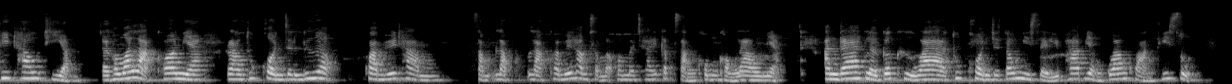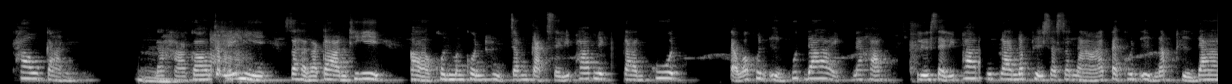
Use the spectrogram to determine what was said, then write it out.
ที่เท่าเทียม แต่คำว่าหลักข้อนี้เราทุกคนจะเลือกความยุติธรรมสำหรับหลักความยุติธรรมสำหรับเอามาใช้กับสังคมของเราเนี่ยอันแรกเลยก็คือว่าทุกคนจะต้องมีเสรีภาพอย่างกว้างขวางที่สุดเท่ากันนะคะก็จะไม่มีสถานการณ์ที่คนบางคนถูกจำกัดเสรีภาพในการพูด แต่ว่าคนอื่นพูดได้นะคะ หรือเสรีภาพในการนับถือศาสนา แต่คนอื่นนับถือได้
